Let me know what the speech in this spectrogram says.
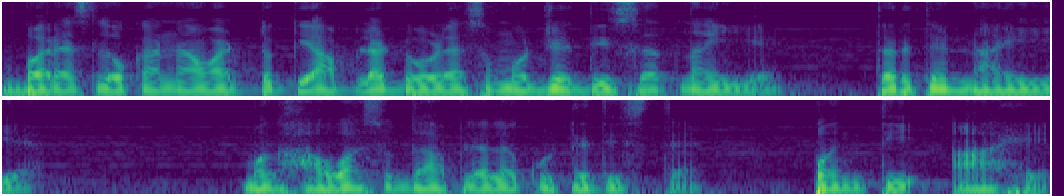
बऱ्याच लोकांना वाटतं की आपल्या डोळ्यासमोर जे दिसत नाही आहे तर ते नाही आहे मग हवासुद्धा आपल्याला कुठे दिसते? पण ती आहे.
